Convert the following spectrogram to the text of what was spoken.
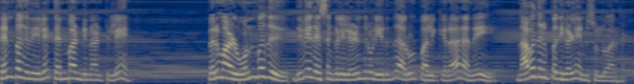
தென்பகுதியிலே தென்பாண்டி நாட்டிலே பெருமாள் ஒன்பது திவ்ய தேசங்களில் எழுந்தருள் இருந்து அருள் பாலிக்கிறார். அதை நவதிருப்பதிகள் என்று சொல்லுவார்கள்.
